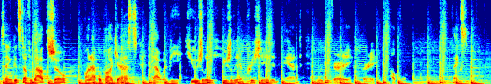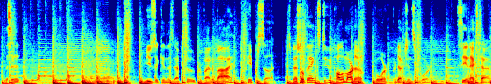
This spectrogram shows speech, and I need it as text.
saying good stuff about the show on Apple Podcasts, that would be hugely, hugely appreciated and it would be very, very helpful. Thanks. That's it. Music in this episode provided by Paper Son. Special thanks to Paul Amardo for production support. See you next time.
